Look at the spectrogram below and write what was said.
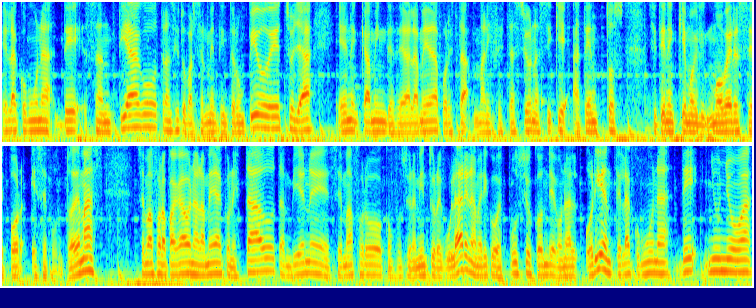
en la comuna de Santiago. Tránsito parcialmente interrumpido, de hecho, ya en Caming desde Alameda por esta manifestación. Así que atentos si tienen que moverse por ese punto. Además, semáforo apagado en Alameda con Estado. También eh, semáforo con funcionamiento irregular en Américo Vespucio con Diagonal Oriente, la comuna de Ñuñoa.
